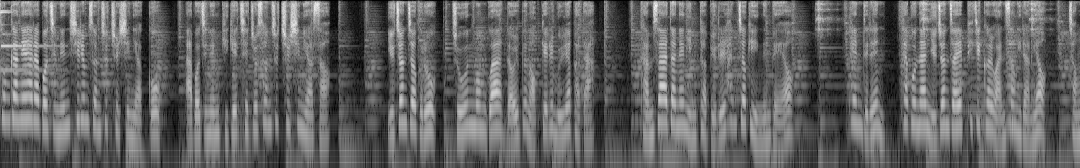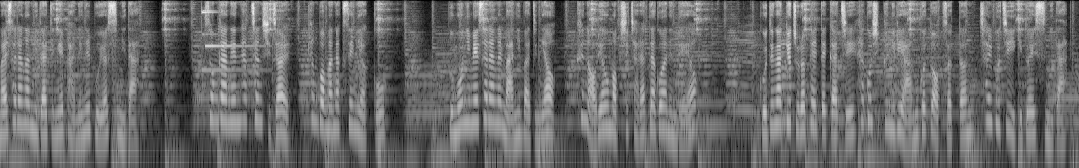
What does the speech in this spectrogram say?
송강의 할아버지는 씨름 선수 출신이었고 아버지는 기계체조 선수 출신이어서 유전적으로 좋은 몸과 넓은 어깨를 물려받아 감사하다는 인터뷰를 한 적이 있는데요. 팬들은 타고난 유전자의 피지컬 완성이라며 정말 사랑합니다 등의 반응을 보였습니다. 송강은 학창시절 평범한 학생이었고 부모님의 사랑을 많이 받으며 큰 어려움 없이 자랐다고 하는데요. 고등학교 졸업할 때까지 하고 싶은 일이 아무것도 없었던 철부지이기도 했습니다.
